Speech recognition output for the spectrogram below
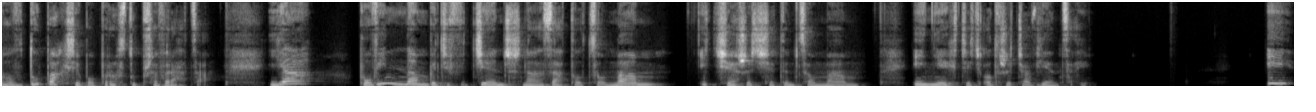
No w dupach się po prostu przewraca. Ja powinnam być wdzięczna za to, co mam i cieszyć się tym, co mam i nie chcieć od życia więcej. I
